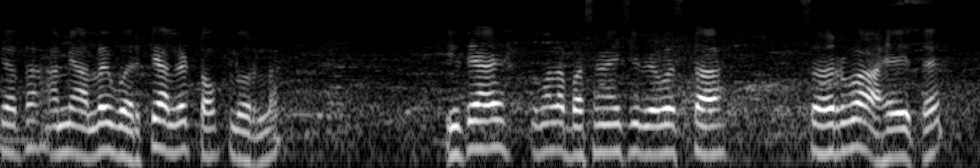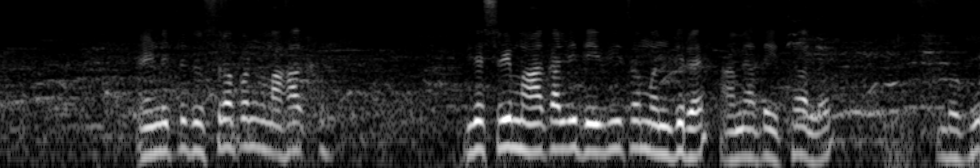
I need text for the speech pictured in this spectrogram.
इथे आता आम्ही आलो आहे वरती आलो आहे टॉप फ्लोअरला इथे तुम्हाला बसण्याची व्यवस्था सर्व आहे इथे. आणि इथे दुसरं पण महाक इथे श्री महाकाली देवीचं मंदिर आहे. आम्ही आता इथं आलो आहे बघू.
